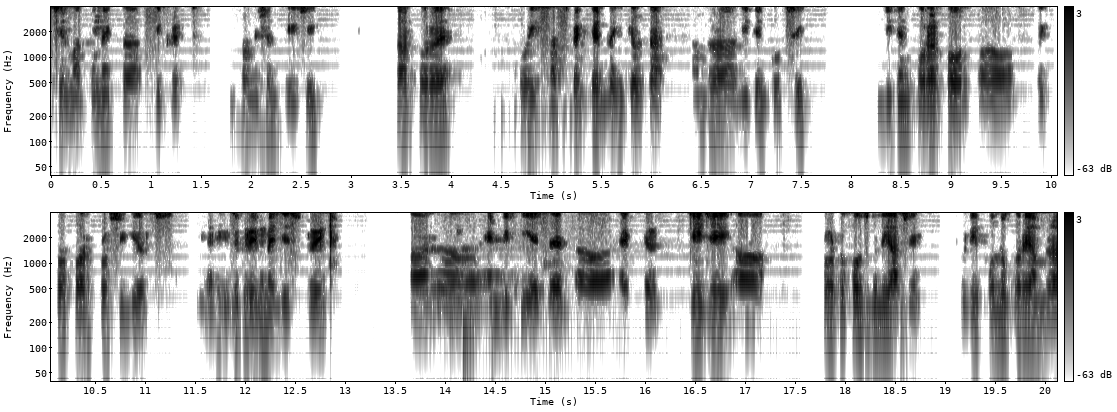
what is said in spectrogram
ওসির মাধ্যমে একটা সিক্রেট ইনফরমেশন পেয়েছি। তারপরে ওই সাসপেক্টেড ভেহিকেলটা আমরা ডিটেন করছি। ডিটেন করার পর প্রপার প্রসিডিওরস এক্সিকিউটিভ ম্যাজিস্ট্রেট আর এনডিপিএস এর অ্যাক্টের যে যে প্রোটোকলস গুলি আছে ওটি ফলো করে আমরা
